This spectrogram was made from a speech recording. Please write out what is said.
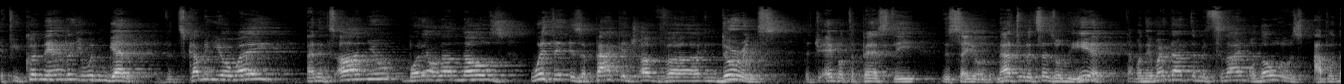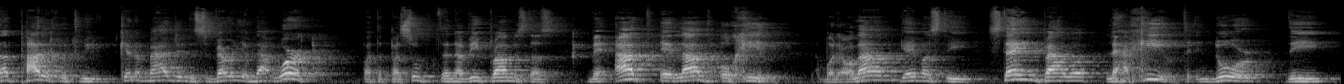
If you couldn't handle it, you wouldn't get it. If it's coming your way and it's on you, Borei Olam knows with it is a package of uh, endurance that you're able to pass the, the Nisayon. And that's what it says over here, that when they went out to Mitzrayim, although it was Avodat Parich, which we can imagine the severity of that work, but the Pasuk, the Navi promised us, Ve'at elav ochil. But Olam gave us the staying power, lehachil, to endure the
